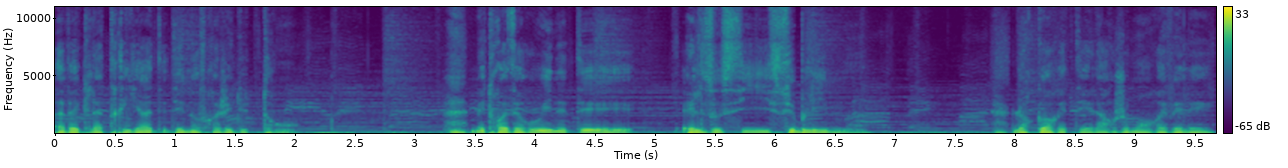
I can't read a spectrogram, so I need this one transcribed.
avec la triade des naufragés du temps. Mes trois héroïnes étaient elles aussi sublimes. Leur corps était largement révélé,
